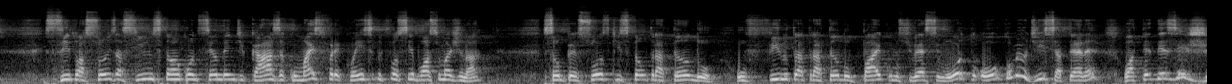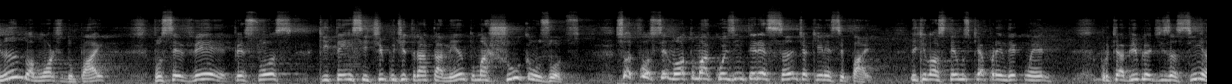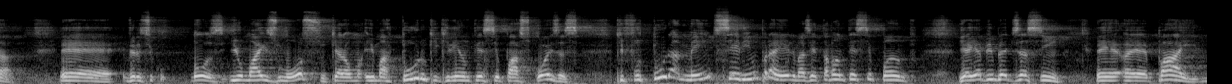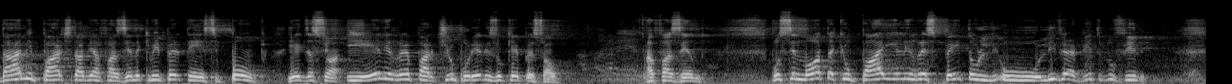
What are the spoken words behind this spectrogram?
Situações assim estão acontecendo dentro de casa com mais frequência do que você possa imaginar. São pessoas que estão tratando, o filho está tratando o pai como se estivesse morto, ou como eu disse até, né? Ou até desejando a morte do pai. Você vê pessoas que têm esse tipo de tratamento, machucam os outros. Só que você nota uma coisa interessante aqui nesse pai, e que nós temos que aprender com ele. Porque a Bíblia diz assim, ó, é, versículo 12: E o mais moço, que era um imaturo, que queria antecipar as coisas, que futuramente seriam para ele, mas ele estava antecipando. E aí a Bíblia diz assim: é, é, Pai, dá-me parte da minha fazenda que me pertence. Ponto. E aí diz assim: ó, e ele repartiu por eles o que, pessoal? A fazenda. Você nota que o pai ele respeita o, o livre-arbítrio do filho.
